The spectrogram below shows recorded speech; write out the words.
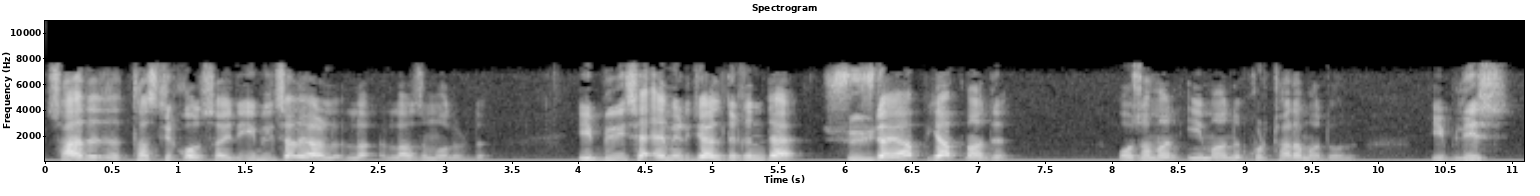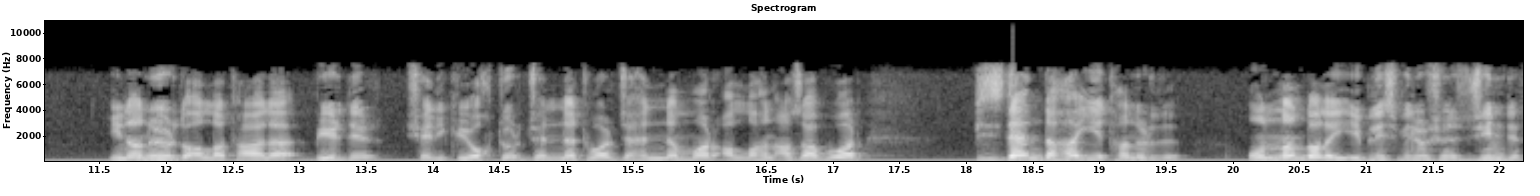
sadece tasdik olsaydı iblise lazım olurdu. İblise emir geldiğinde sücde yap, yapmadı. O zaman imanı kurtaramadı onu. İblis inanıyordu Allah Teala birdir, şeriki yoktur, cennet var, cehennem var, Allah'ın azabı var. Bizden daha iyi tanırdı. Ondan dolayı iblis bilirsiniz cindir.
